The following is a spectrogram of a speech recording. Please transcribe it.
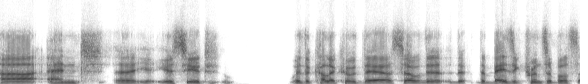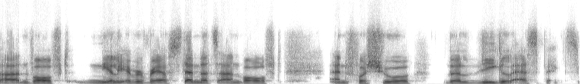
Uh, and uh, you, you, see it with the color code there. So the, the, the, basic principles are involved nearly everywhere, standards are involved, and for sure the legal aspects.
